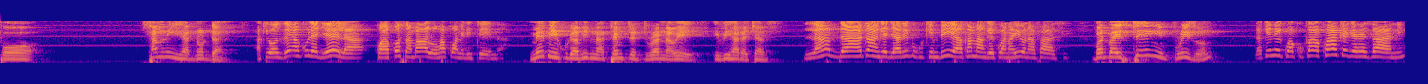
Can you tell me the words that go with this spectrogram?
for something he had not done. akiozea kule jela kwa kosa ambalo hakuwa amelitenda Maybe he could have even attempted to run away if he had a chance. labda hata angejaribu kukimbia kama angekuwa na hiyo nafasi But by staying in prison, lakini kwa kukaa kwake gerezani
